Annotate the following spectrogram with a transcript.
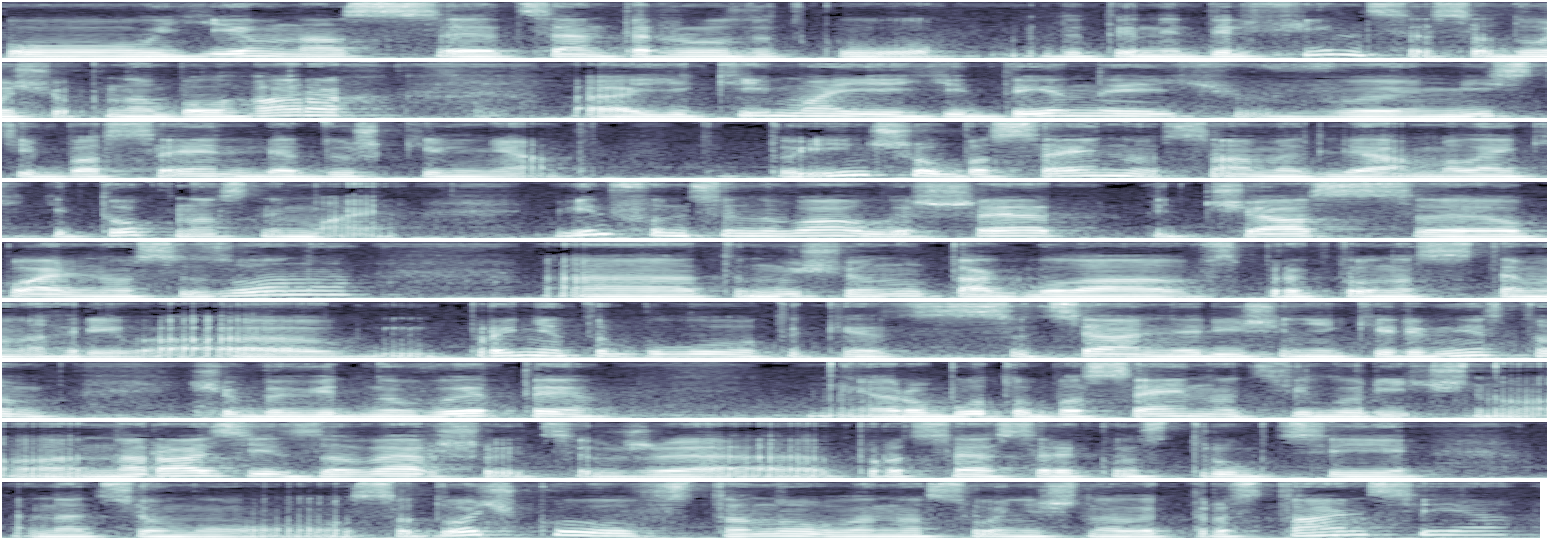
по є в нас е, центр розвитку дитини Дельфін, це садочок на Болгарах, е, який має єдиний в місті басейн для дошкільнят. Тобто іншого басейну саме для маленьких діток у нас немає. Він функціонував лише під час е, опального сезону, тому що ну так була спроектована система нагріва. Прийнято було таке соціальне рішення керівництвом, щоб відновити роботу басейну цілорічно. Наразі завершується вже процес реконструкції на цьому садочку. Встановлена сонячна електростанція.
